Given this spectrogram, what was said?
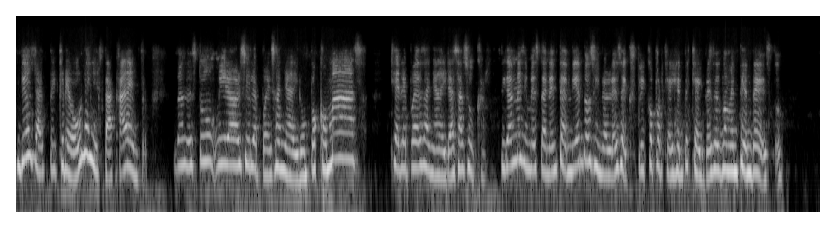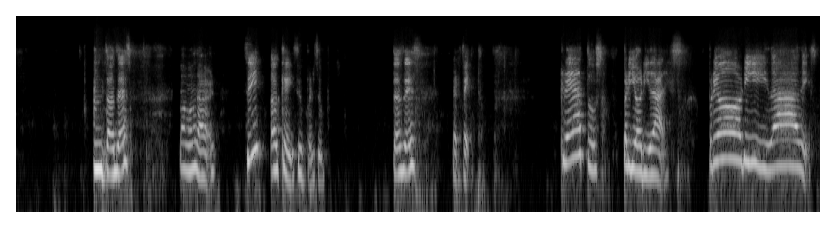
Dios ya te creó una y está acá adentro. Entonces tú mira a ver si le puedes añadir un poco más, ¿qué le puedes añadir a ese azúcar? Díganme si me están entendiendo, si no les explico, porque hay gente que a veces no me entiende esto. Entonces, vamos a ver. ¿Sí? Ok, súper, súper. Entonces, perfecto. Crea tus prioridades. Prioridades.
